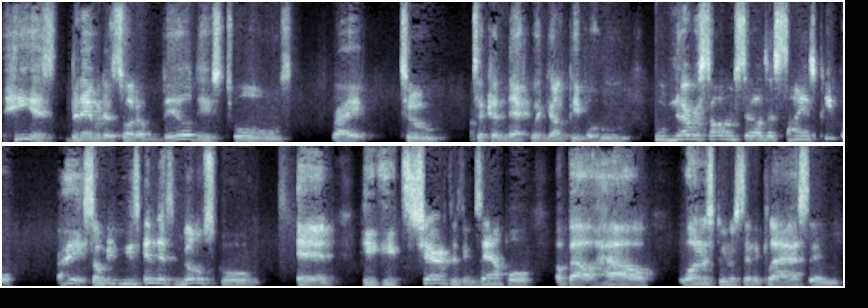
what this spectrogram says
he has been able to sort of build these tools, right, to to connect with young people who who never saw themselves as science people, right? So he's in this middle school, and he he shares this example about how one of the students in the class, and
